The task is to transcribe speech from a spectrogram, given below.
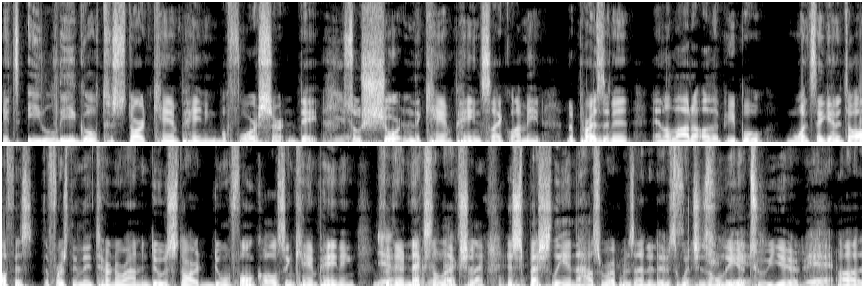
it's illegal to start campaigning before a certain date. So shorten the campaign cycle. I mean, the president and a lot of other people, once they get into office, the first thing they turn around and do is start doing phone calls and campaigning Yeah, for their for next their next election, election, yeah. especially in the House of Representatives, which like is only a two year Yeah. uh,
